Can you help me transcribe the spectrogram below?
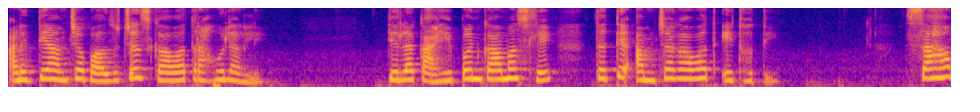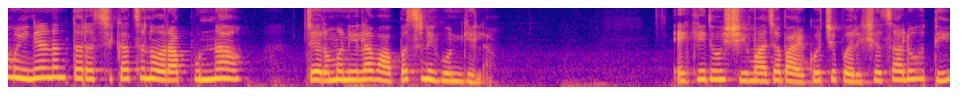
आणि ती आमच्या बाजूच्याच गावात राहू लागली. तिला काही पण काम असले तर ते आमच्या गावात येत होती. सहा महिन्यानंतर रसिकाचा नवरा पुन्हा जर्मनीला वापस निघून गेला. एके दिवशी माझ्या बायकोची परीक्षा चालू होती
